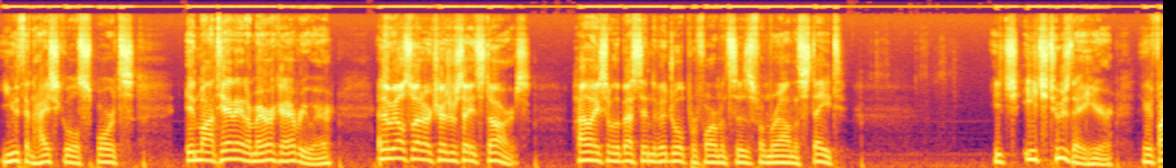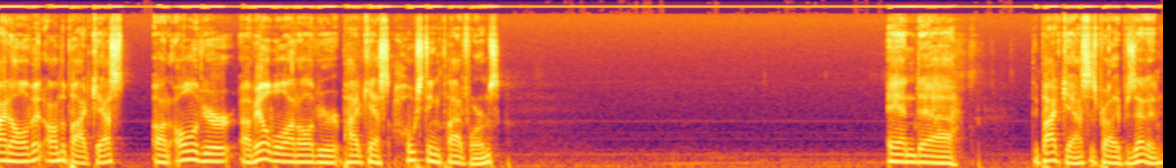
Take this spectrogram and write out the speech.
youth and high school sports in Montana and America everywhere. And then we also had our Treasure State Stars, highlighting some of the best individual performances from around the state. Each each Tuesday here. You can find all of it on the podcast, on all of your available on all of your podcast hosting platforms. And uh, the podcast is proudly presented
